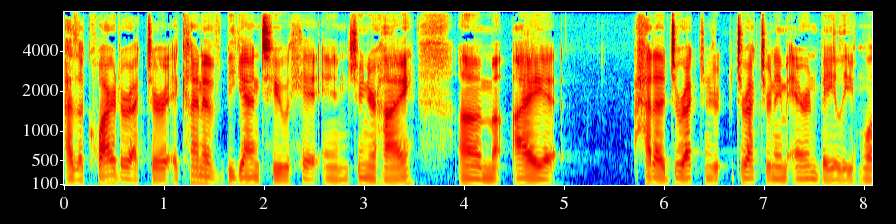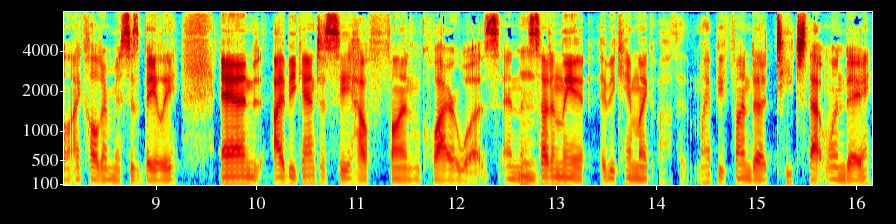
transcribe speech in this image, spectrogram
as a choir director, it kind of began to hit in junior high. Um, I had a director director named Erin Bailey. Well, I called her Mrs. Bailey, and I began to see how fun choir was. And mm. suddenly it became like, oh, that might be fun to teach that one day.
